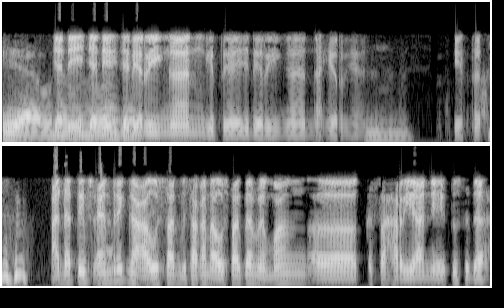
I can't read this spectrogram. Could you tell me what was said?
iya benar Jadi benar jadi banget. jadi ringan gitu ya, jadi ringan akhirnya Hmm. Gitu. Ada tips and trick nggak Ustad? Misalkan Ustad kan memang eh, kesehariannya itu sudah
